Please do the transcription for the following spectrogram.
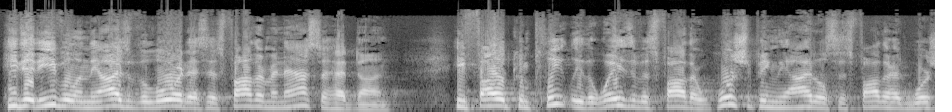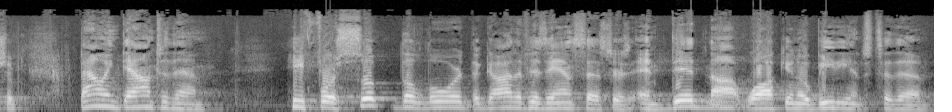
He did evil in the eyes of the Lord as his father Manasseh had done. He followed completely the ways of his father, worshiping the idols his father had worshipped, bowing down to them. He forsook the Lord, the God of his ancestors, and did not walk in obedience to them,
